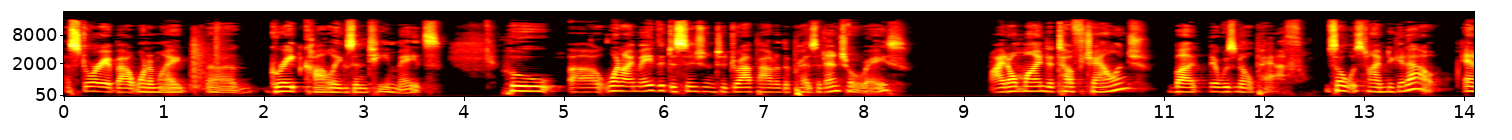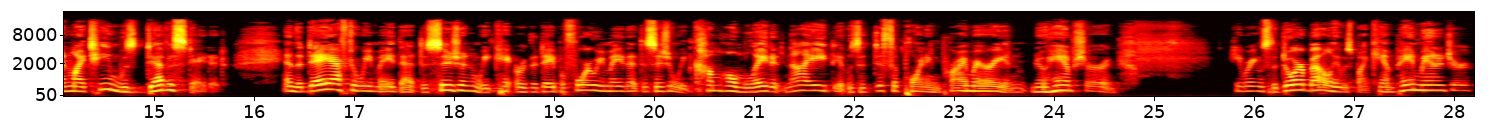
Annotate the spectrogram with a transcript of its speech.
a story about one of my uh, great colleagues and teammates who, uh, when I made the decision to drop out of the presidential race, I don't mind a tough challenge, but there was no path. So it was time to get out. And my team was devastated. And the day after we made that decision, we or the day before we made that decision, we'd come home late at night. It was a disappointing primary in New Hampshire. And he rings the doorbell. He was my campaign manager.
